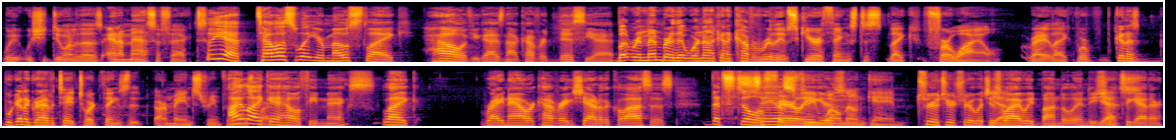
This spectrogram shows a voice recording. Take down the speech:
we we should do one of those and a Mass Effect. So yeah, tell us what you're most like. How have you guys not covered this yet? But remember that we're not going to cover really obscure things to s- like for a while, right? Like we're gonna we're gonna gravitate toward things that are mainstream. For the I most like part. a healthy mix. Like right now, we're covering Shadow of the Colossus. That's still a fairly figures- well-known game. True, true, true. Which is Yeah. why we bundle indie shit Yes. together.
